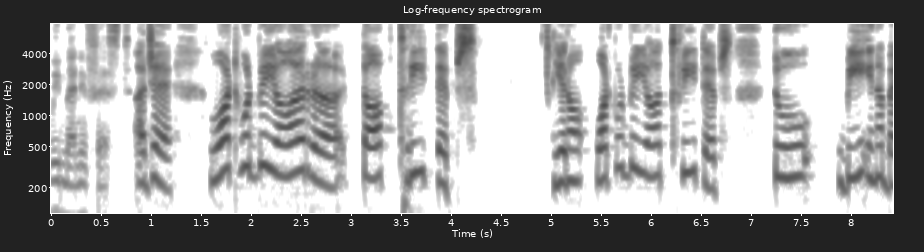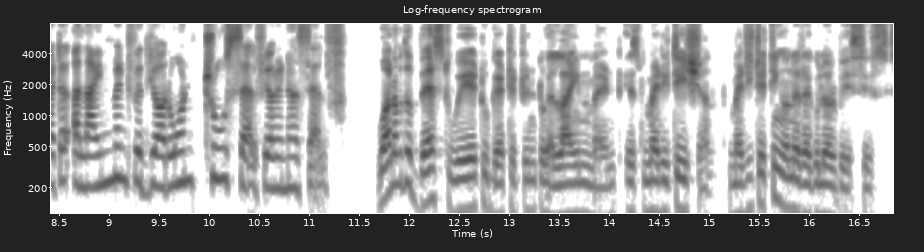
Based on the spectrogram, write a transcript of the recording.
we manifest. Ajay, what would be your uh, top three tips you know what would be your three tips to be in a better alignment with your own true self your inner self? One of the best way to get it into alignment is meditation meditating on a regular basis.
